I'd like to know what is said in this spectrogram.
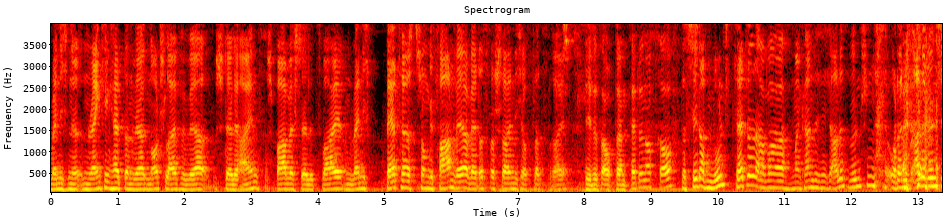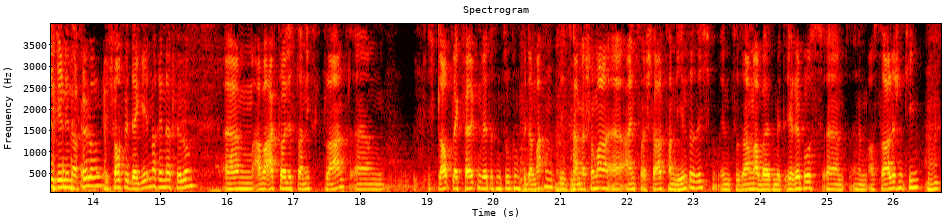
wenn ich eine, ein Ranking hätte, dann wäre Nordschleife wäre Stelle 1, Spar wäre Stelle 2 und wenn ich Bathurst schon gefahren wäre, wäre das wahrscheinlich auf Platz 3. Steht das auf deinem Zettel noch drauf? Das steht auf dem Wunschzettel, aber man kann sich nicht alles wünschen oder nicht alle Wünsche gehen in Erfüllung. Ich hoffe, der geht noch in Erfüllung. Ähm, aber aktuell ist da nichts geplant. Ähm, ich glaube, Black Falcon wird das in Zukunft wieder machen. Die mhm. haben ja schon mal äh, ein, zwei Starts haben die hinter sich in Zusammenarbeit mit Erebus, äh, einem australischen Team. Mhm.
